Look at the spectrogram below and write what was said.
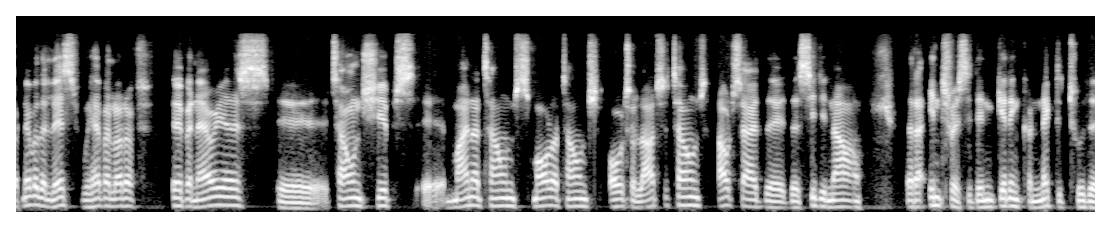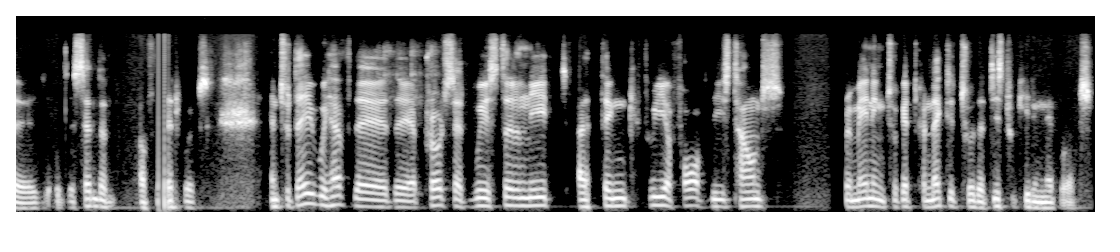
But nevertheless, we have a lot of urban areas, uh, townships, uh, minor towns, smaller towns, also larger towns outside the, the city now that are interested in getting connected to the, the center of the networks. And today we have the, the approach that we still need, I think, three or four of these towns remaining to get connected to the district heating networks.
